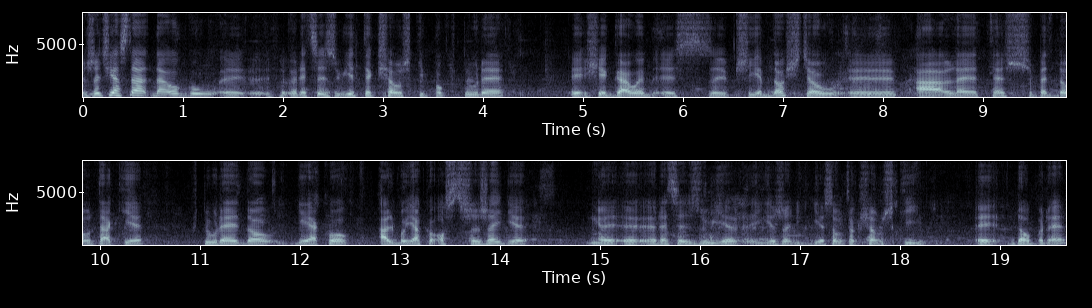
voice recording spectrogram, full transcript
e, Rzecz jasna, na ogół e, recenzuję te książki, po które e, sięgałem e, z przyjemnością, e, ale też będą takie, które no, niejako albo jako ostrzeżenie e, e, recenzuję, jeżeli nie są to książki e, dobre.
